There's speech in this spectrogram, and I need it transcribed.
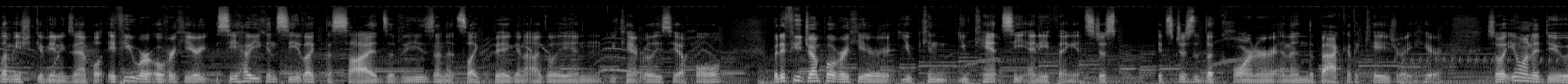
let me give you an example. If you were over here see how you can see like the sides of these and it's like big and ugly and you can't really see a hole? But if you jump over here you can you can't see anything. It's just it's just the corner and then the back of the cage right here. So what you want to do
